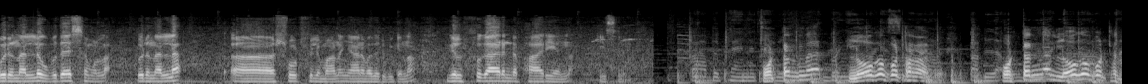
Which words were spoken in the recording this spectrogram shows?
ഒരു നല്ല ഉപദേശമുള്ള ഒരു നല്ല ഷോർട്ട് ഫിലിമാണ് ഞാൻ അവതരിപ്പിക്കുന്ന ഗൾഫുകാരന്റെ ഭാര്യ എന്ന ഈ സിനിമ പൊട്ടന്ന ലോക പൊട്ടനാണ് പൊട്ടന്ന ലോക പൊട്ടൻ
